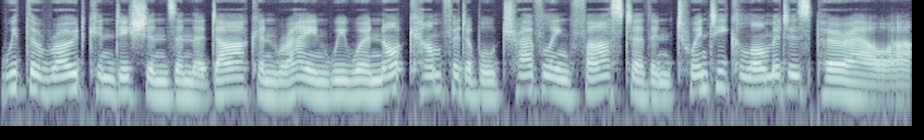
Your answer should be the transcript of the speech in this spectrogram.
With the road conditions and the dark and rain, we were not comfortable traveling faster than 20 kilometers per hour.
